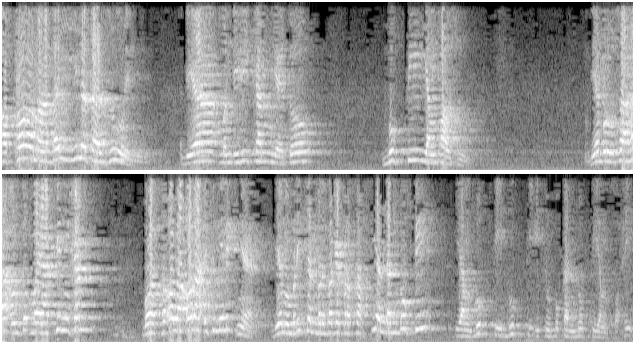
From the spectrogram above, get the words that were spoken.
aqama bayyinata dia mendirikan yaitu bukti yang palsu. Dia berusaha untuk meyakinkan bahwa seolah-olah itu miliknya dia memberikan berbagai persaksian dan bukti yang bukti-bukti itu bukan bukti yang sahih.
